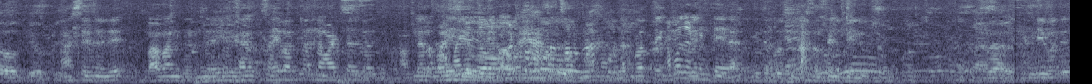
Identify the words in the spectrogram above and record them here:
Okay okay. असेच म्हणजे बाबांकडनं साहेब आपल्याला वाटतं का? आपल्याला पाहिजे प्रत्येक व्यक्तीला इथे बसून असं सेल्फी घेऊ शकतो. बरं.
